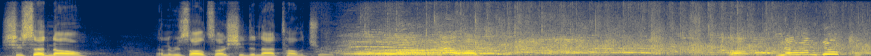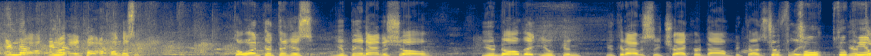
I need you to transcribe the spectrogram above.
She said no, and the results are she did not tell the truth. Um, well, what I'm do? And well, not, and I not, mean, Paul, well, listen. The one good thing is you being on the show, you know that you can you can obviously track her down because truthfully, 2, 2 your p.m.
